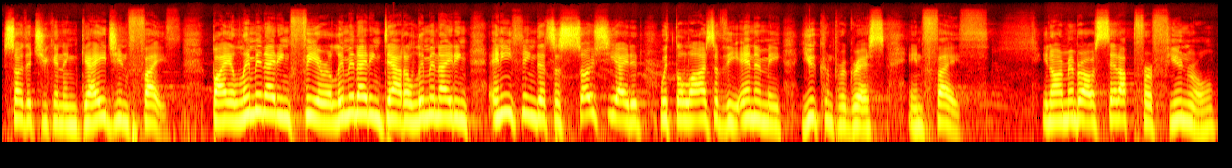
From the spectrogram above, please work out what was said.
so that you can engage in faith. By eliminating fear, eliminating doubt, eliminating anything that's associated with the lies of the enemy, you can progress in faith. You know, I remember I was set up for a funeral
